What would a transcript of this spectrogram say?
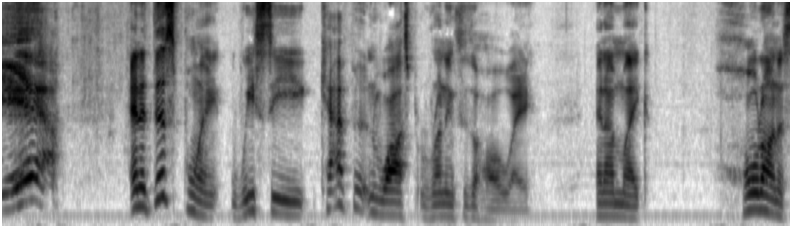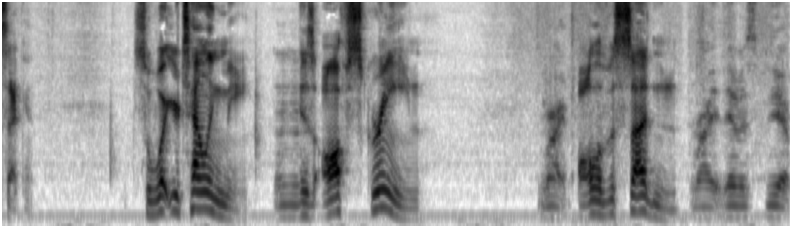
yeah. And at this point, we see Cap and Wasp running through the hallway. and I'm like, hold on a second. So what you're telling me Mm-hmm. is off screen, Right. all of a sudden, Right. It was yeah.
